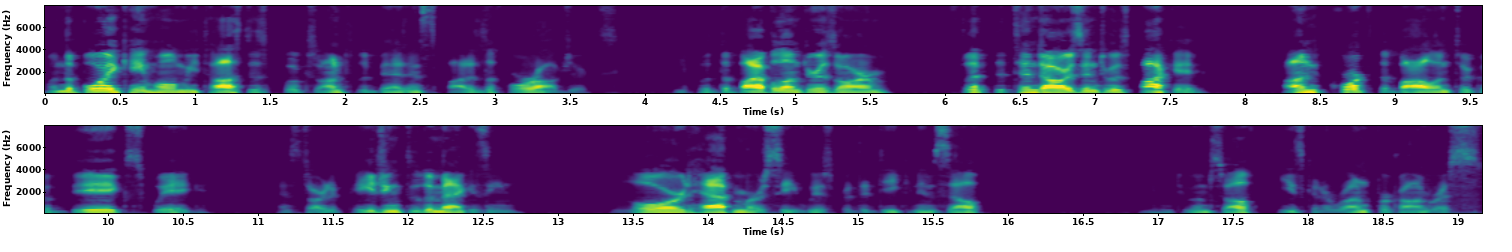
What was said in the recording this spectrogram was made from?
When the boy came home, he tossed his books onto the bed and spotted the four objects. He put the Bible under his arm, slipped the ten dollars into his pocket, uncorked the bottle, and took a big swig, and started paging through the magazine. Lord have mercy, whispered the deacon himself. To himself, he's going to run for Congress.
